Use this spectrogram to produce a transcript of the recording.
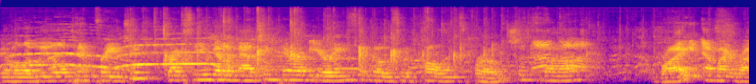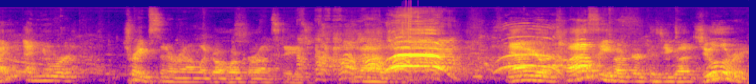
we have a lovely little pin for you too. Rexy, you get a matching pair of earrings that goes with Colin's brooch as well. Right? Am I right? And you were traipsing around like a hooker on stage. Now, now you're a classy hooker because you got jewelry.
